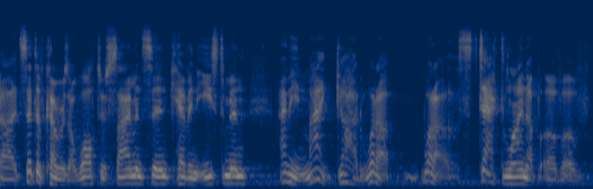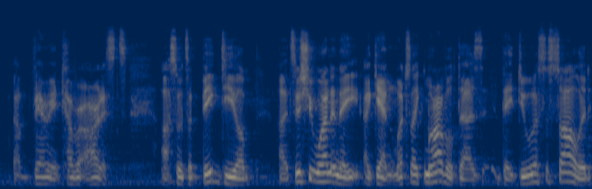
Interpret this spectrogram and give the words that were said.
uh, incentive covers are Walter Simonson, Kevin Eastman. I mean, my God, what a what a stacked lineup of, of uh, variant cover artists. Uh, so it's a big deal. Uh, it's issue one, and they, again, much like Marvel does, they do us a solid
